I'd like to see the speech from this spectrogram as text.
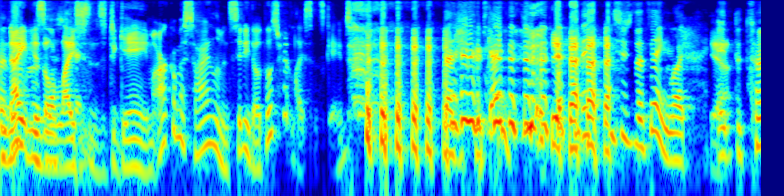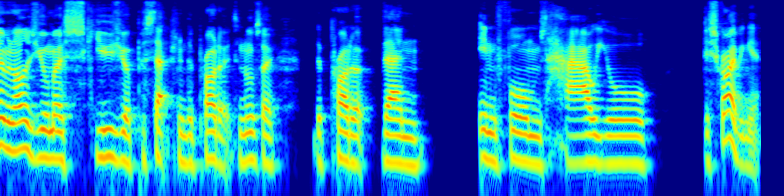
Arkham Knight is a licensed game. Arkham Asylum and City, though, those aren't licensed games. They're just good games. Yeah. Thi- This is the thing, like Yeah. it, the terminology almost skews your perception of the product, and also the product then informs how you're describing it.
